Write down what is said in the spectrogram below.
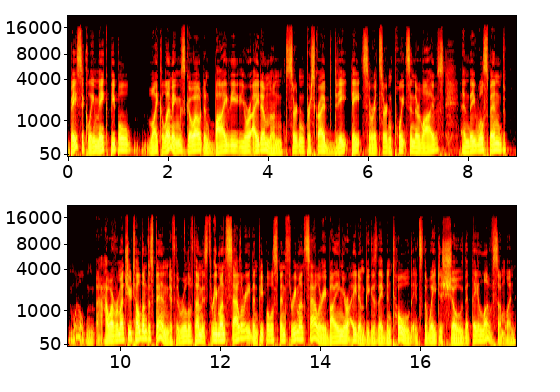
basically make people like lemmings go out and buy the, your item on certain prescribed date dates or at certain points in their lives, and they will spend well however much you tell them to spend. If the rule of thumb is three months' salary, then people will spend three months' salary buying your item because they've been told it's the way to show that they love someone.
